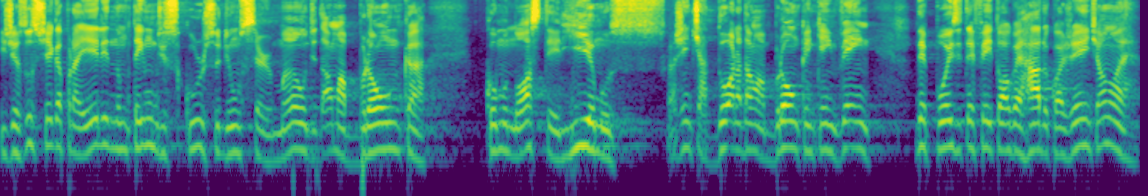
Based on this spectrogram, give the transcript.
E Jesus chega para ele, não tem um discurso de um sermão, de dar uma bronca, como nós teríamos. A gente adora dar uma bronca em quem vem depois de ter feito algo errado com a gente, ou não é?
